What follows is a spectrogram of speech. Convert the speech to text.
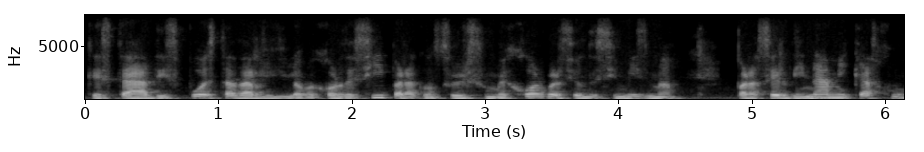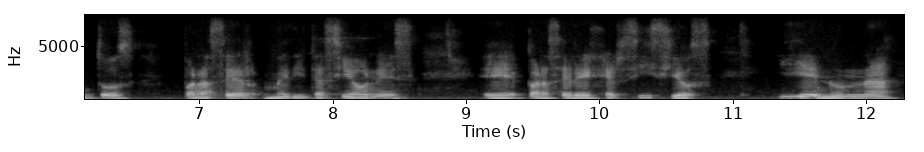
que está dispuesta a dar lo mejor de sí para construir su mejor versión de sí misma, para hacer dinámicas juntos, para hacer meditaciones, eh, para hacer ejercicios y en una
